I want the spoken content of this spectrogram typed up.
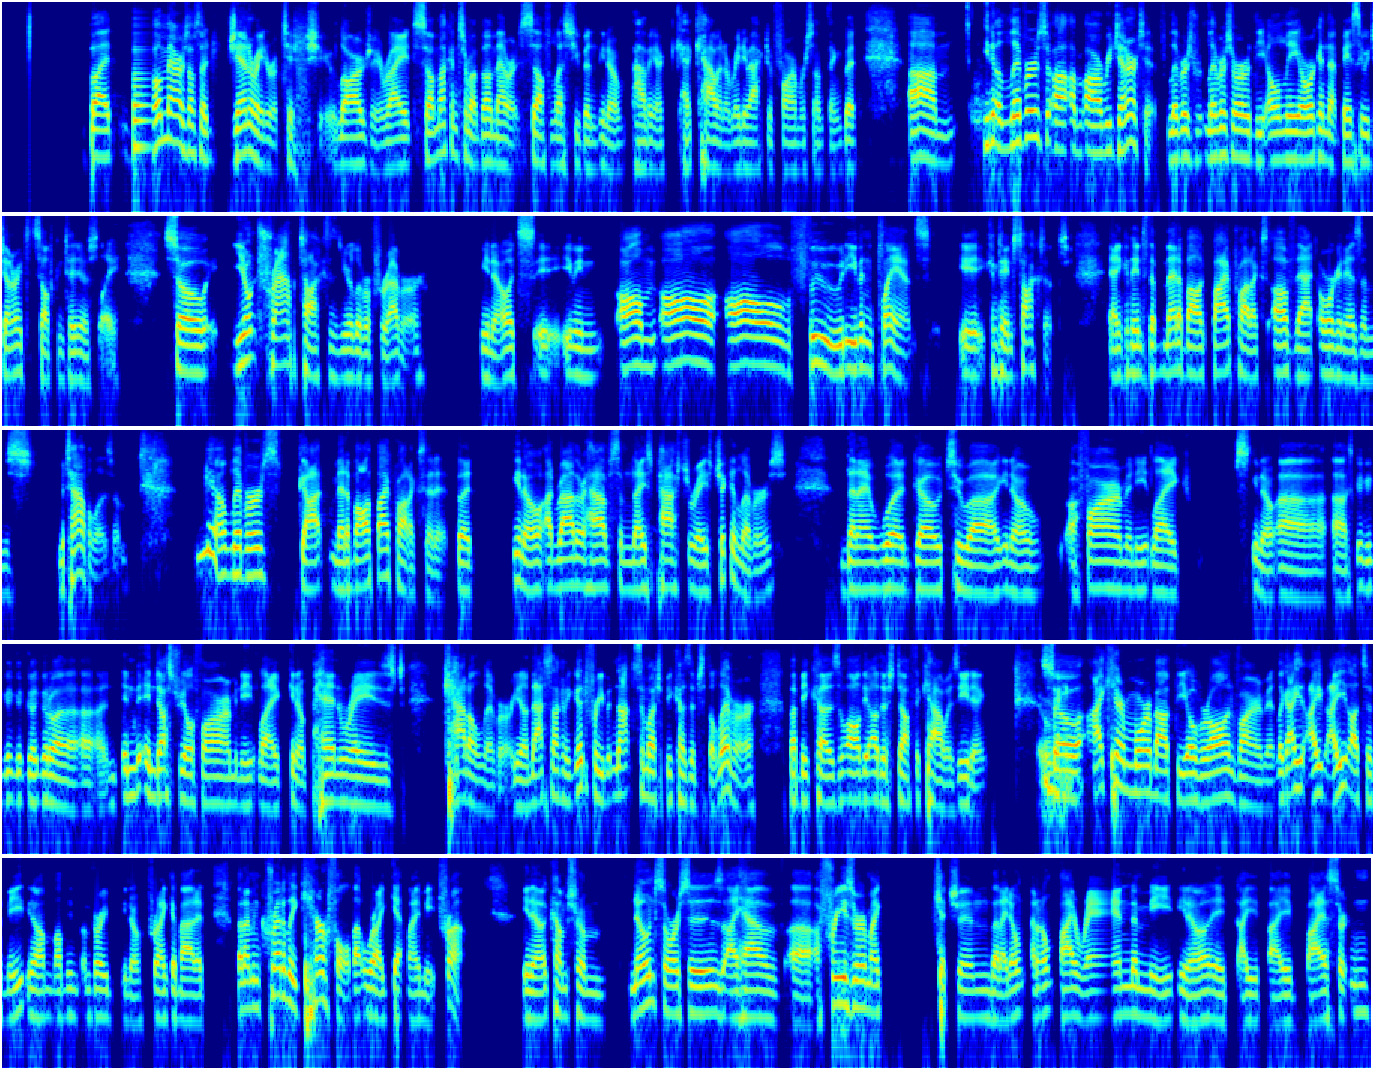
but bone marrow is also a generator of tissue largely right? So i'm not concerned about bone marrow itself unless you've been you know having a cow in a radioactive farm or something. But um, you know livers are, are, regenerative. Livers livers are the only organ that basically regenerates itself continuously. So you don't trap toxins in your liver forever. You know it's i mean all all all food even plants it contains toxins and contains the metabolic byproducts of that organism's metabolism you know, liver's got metabolic byproducts in it, but you know, I'd rather have some nice pasture raised chicken livers than I would go to a, you know, a farm and eat like, you know, uh, uh, go, go, to an industrial farm and eat like, you know, pen raised cattle liver. You know, that's not going to be good for you, but not so much because it's the liver, but because of all the other stuff the cow is eating. So. I care more about the overall environment. Like I, I, I eat lots of meat. You know, I'm, I'm very you know frank about it, but I'm incredibly careful about where I get my meat from. You know, it comes from known sources. I have uh, a freezer in my kitchen that I don't I don't buy random meat. You know, it, I I buy a certain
